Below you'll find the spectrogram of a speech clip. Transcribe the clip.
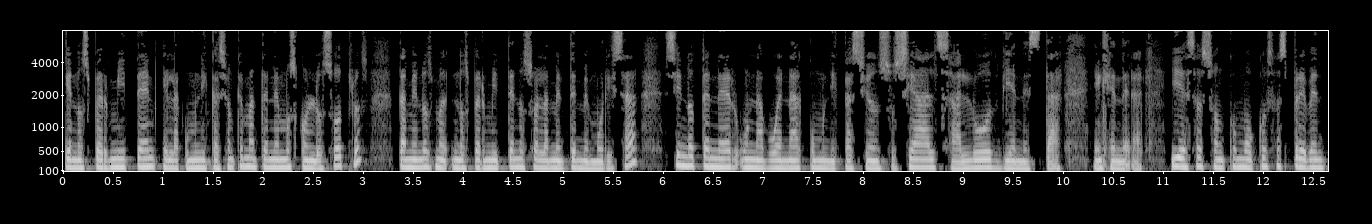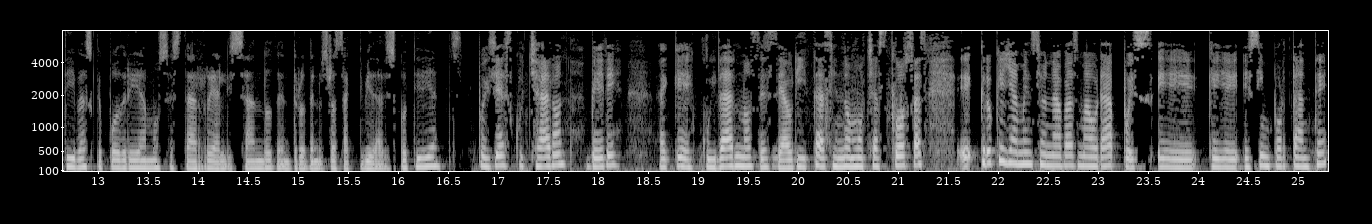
que nos permiten que la comunicación que mantenemos con los otros también nos, nos permite no solamente memorizar, sino tener una buena comunicación social, salud, bienestar en general. Y esas son como cosas preventivas que podríamos estar realizando dentro de nuestras actividades cotidianas. Pues ya escucharon, Bere, hay que cuidarnos desde ahorita haciendo muchas cosas. Eh, creo que ya mencionabas, Maura, pues eh, que es importante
